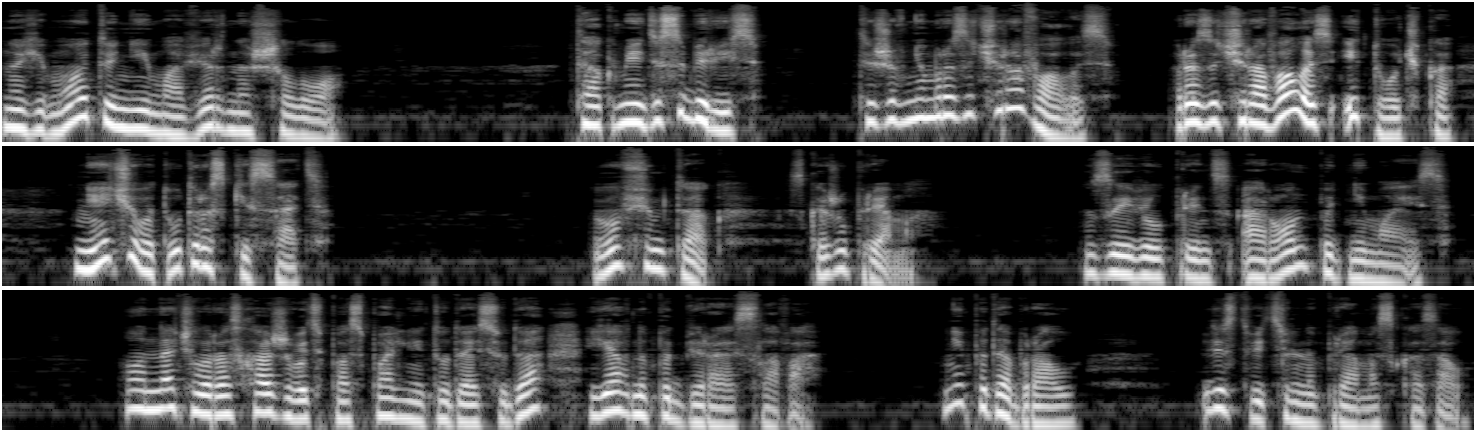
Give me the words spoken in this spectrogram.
Но ему это неимоверно шло. «Так, Меди, соберись. Ты же в нем разочаровалась. Разочаровалась и точка. Нечего тут раскисать». В общем так, скажу прямо. — заявил принц Арон, поднимаясь. Он начал расхаживать по спальне туда-сюда, явно подбирая слова. Не подобрал. Действительно прямо сказал.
